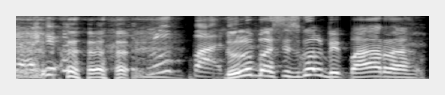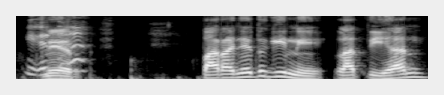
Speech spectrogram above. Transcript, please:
Lupa Dulu basis gue lebih parah. Nih, parahnya itu gini, latihan.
